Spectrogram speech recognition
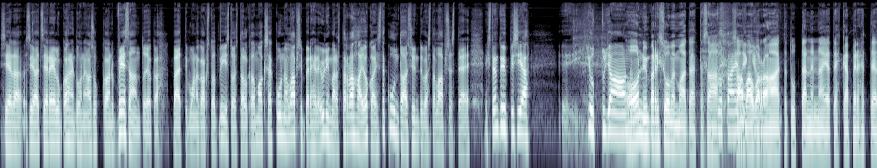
Siellä sijaitsee reilun 2000 asukkaan Vesanto, joka päätti vuonna 2015 alkaa maksaa kunnan lapsiperheille ylimääräistä rahaa jokaisesta kuntaa syntyvästä lapsesta. Ja eikö tämän tyyppisiä eh, juttuja on? On ympäri Suomen maata, että saa, Tuota saa vauvarahaa, että tuu tänne näin ja tehkää perhettä ja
